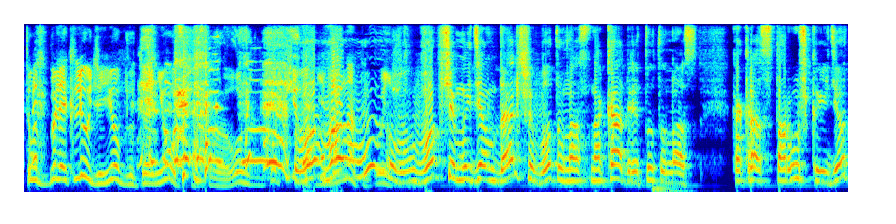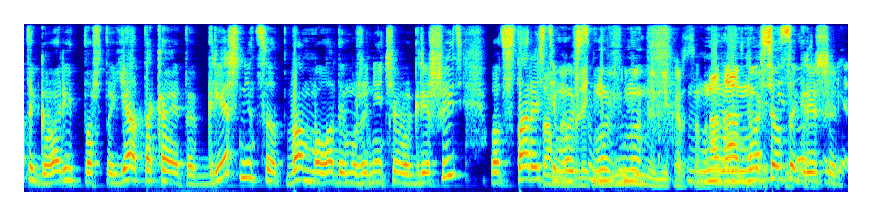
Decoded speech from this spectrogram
Тут, блядь, люди ёбнутые, а не общество. Он вообще В, в- в общем, идем дальше. Вот у нас на кадре тут у нас как раз старушка идет и говорит то, что я такая-то грешница, вам, молодым, уже нечего грешить. Вот в старости Самое, мы, блядь, мы- мы- невинное, мне кажется. мы- она. мы всё «Ну, согрешили».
